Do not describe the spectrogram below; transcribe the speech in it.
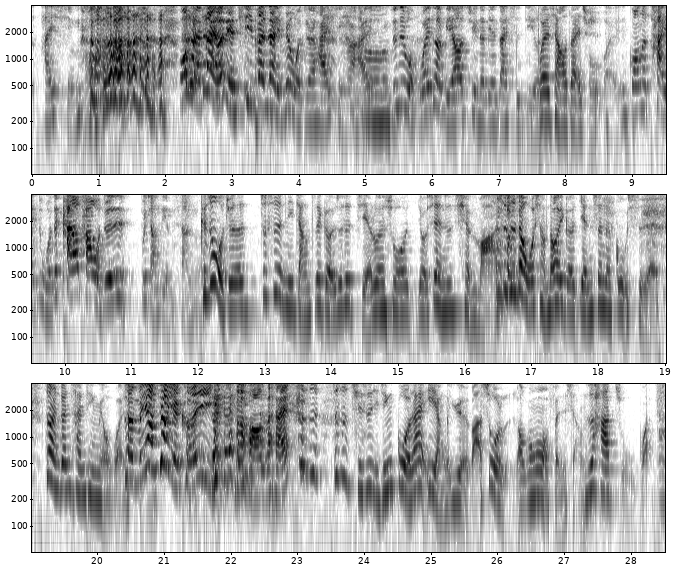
的，还行。我可能带有一点气氛在里面，我觉得还行啊，还行。就是我不会特别要去那边再吃第二次，不会想要再去。不会，光的态度，我在看到他，我就是不想点餐了。可是我觉得，就是你讲这个，就是结论说，有些人就是欠骂，就是让我想到一个延伸的故事，哎，虽然跟餐厅没有关系，怎么样？这样也可以。好，来，就是就是，其实已经过了大概一两个月。对吧？是我老公跟我分享，就是他主管，嗯、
